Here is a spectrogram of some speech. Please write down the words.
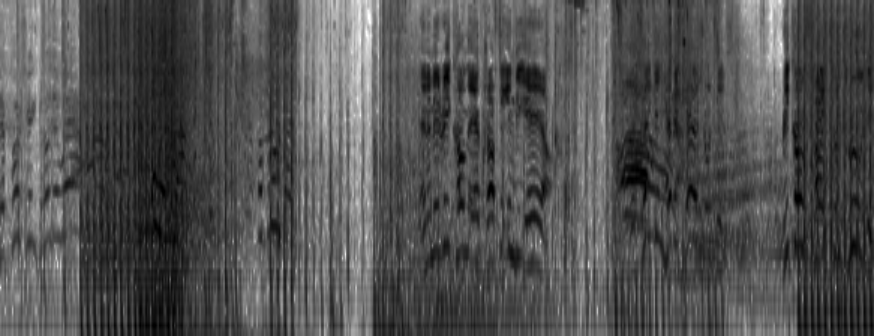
They're pushing through the warehouse! Enemy recon aircraft in the air. We're taking heavy casualties. Recon fight concluded.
